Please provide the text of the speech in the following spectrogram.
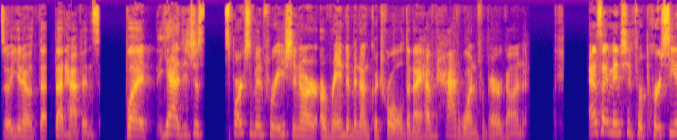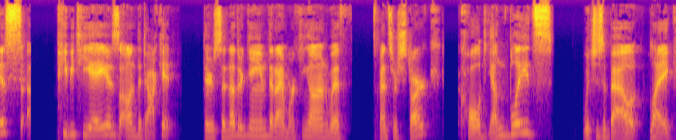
so you know that that happens but yeah it's just sparks of inspiration are, are random and uncontrolled, and I haven't had one for Paragon. As I mentioned for Perseus, uh, PBTA is on the docket. There's another game that I'm working on with Spencer Stark called Young Blades, which is about like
